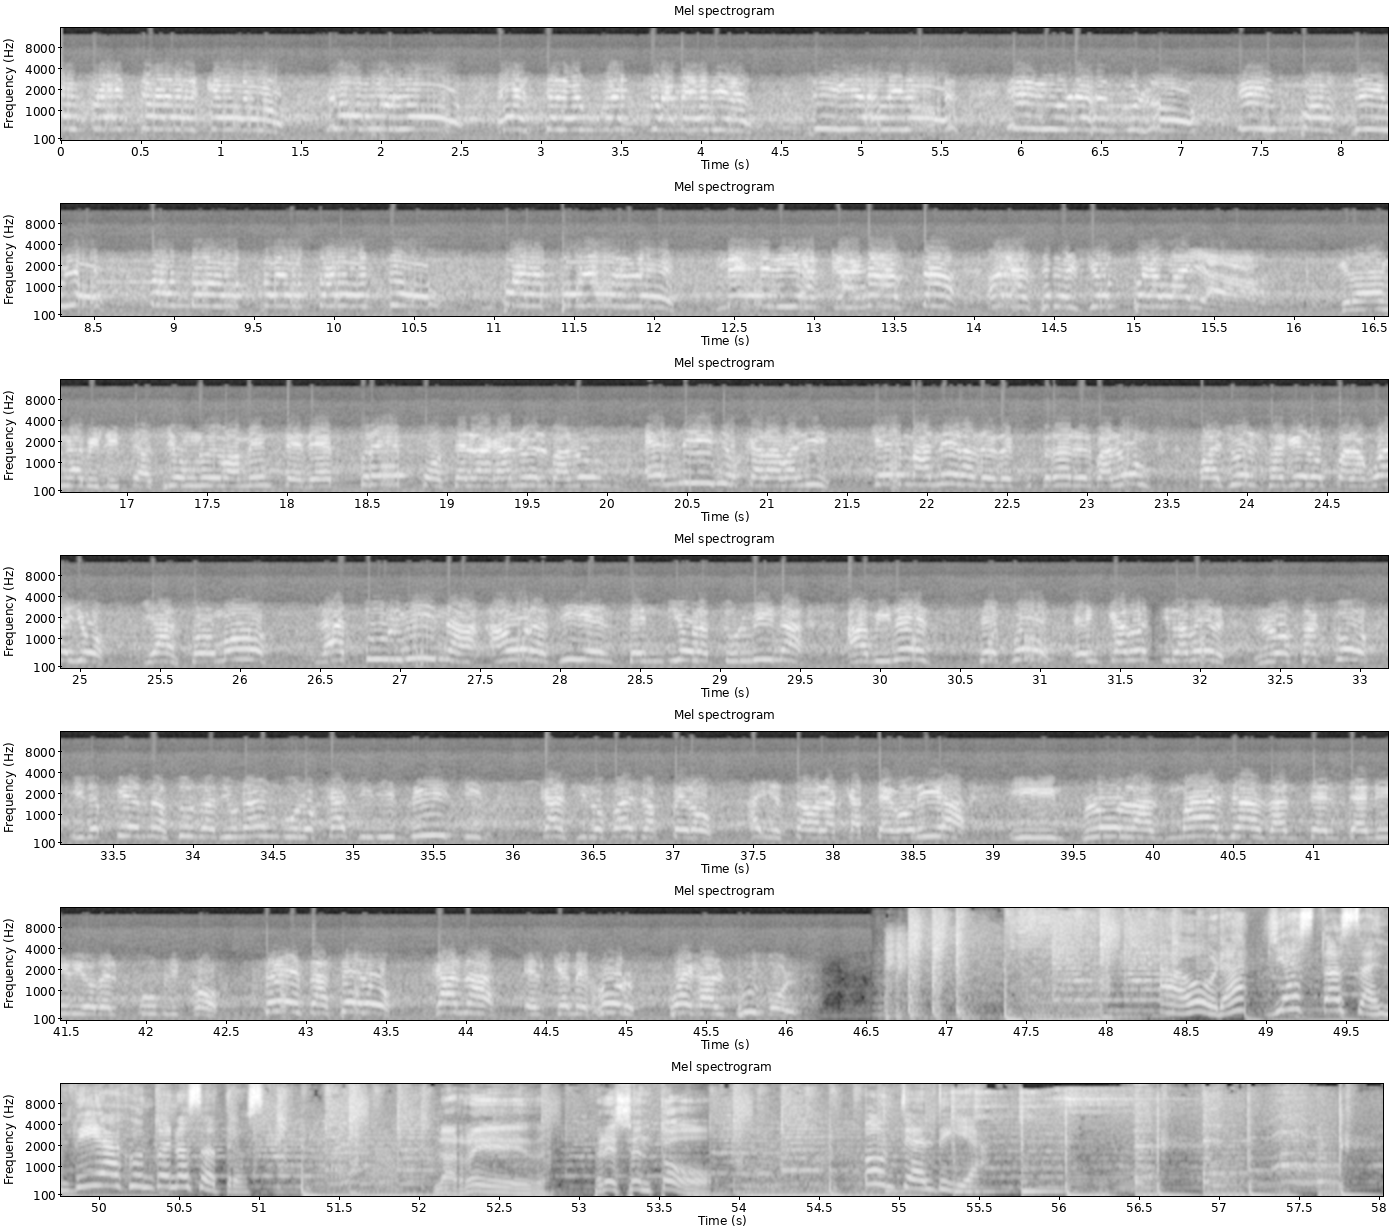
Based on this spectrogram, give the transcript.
¡Enfrentó al arquero! ¡Lo burló! ¡Este le enganchó a medias! ¡Sigue Avilés! ¡Y de un ángulo imposible! ¡Mandó los pelotas adentro! para ponerle media canasta a la selección paraguaya. Gran habilitación nuevamente de Prepo, se la ganó el balón. El niño Carabalí, qué manera de recuperar el balón. Falló el zaguero paraguayo y asomó la turbina. Ahora sí encendió la turbina. Avilés se fue, encaró a Tilaver, lo sacó y de pierna zurda de un ángulo casi difícil casi lo falla, pero ahí estaba la categoría y infló las mallas ante el delirio del público. 3 a 0 gana el que mejor juega al fútbol. Ahora ya estás al día junto a nosotros. La red presentó Ponte al día.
